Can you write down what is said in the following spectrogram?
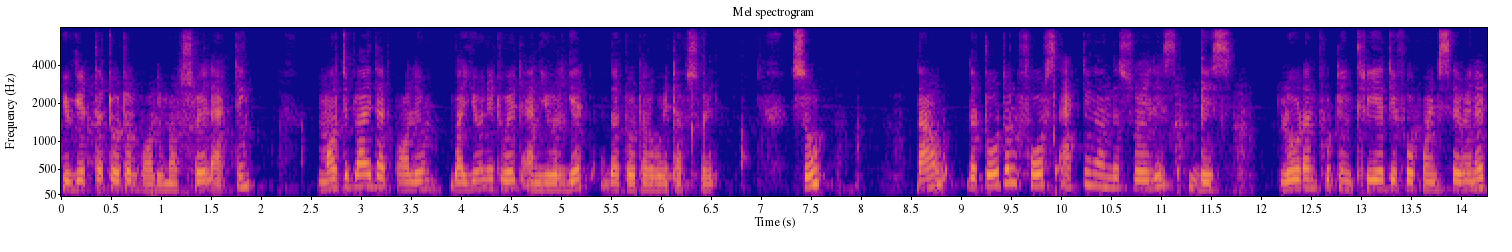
you get the total volume of soil acting. Multiply that volume by unit weight and you will get the total weight of soil. So now the total force acting on the soil is this. Load on footing 384.78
